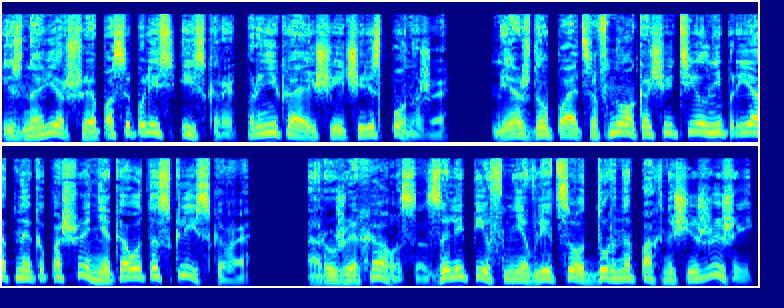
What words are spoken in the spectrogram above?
Из навершия посыпались искры, проникающие через поножи. Между пальцев ног ощутил неприятное копошение кого-то склизкого. Оружие хаоса, залепив мне в лицо дурно пахнущей жижей,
